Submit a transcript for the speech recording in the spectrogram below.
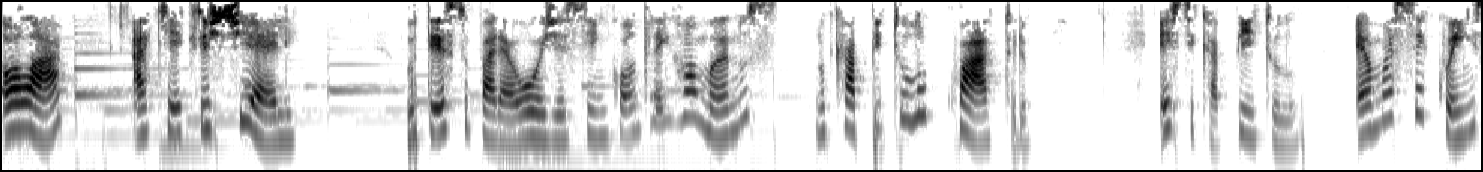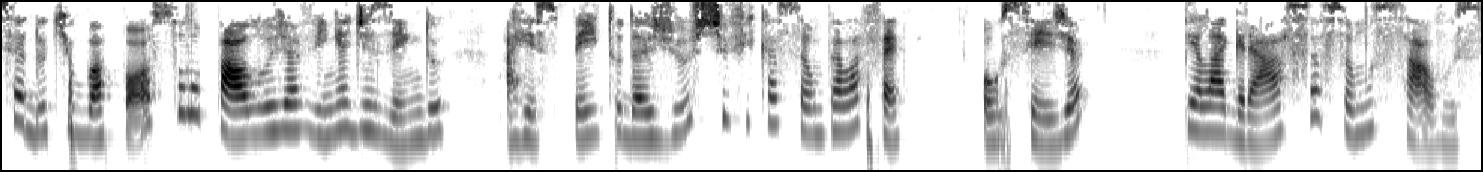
Olá, aqui é Cristiele. O texto para hoje se encontra em Romanos, no capítulo 4. Esse capítulo é uma sequência do que o apóstolo Paulo já vinha dizendo a respeito da justificação pela fé, ou seja, pela graça somos salvos,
